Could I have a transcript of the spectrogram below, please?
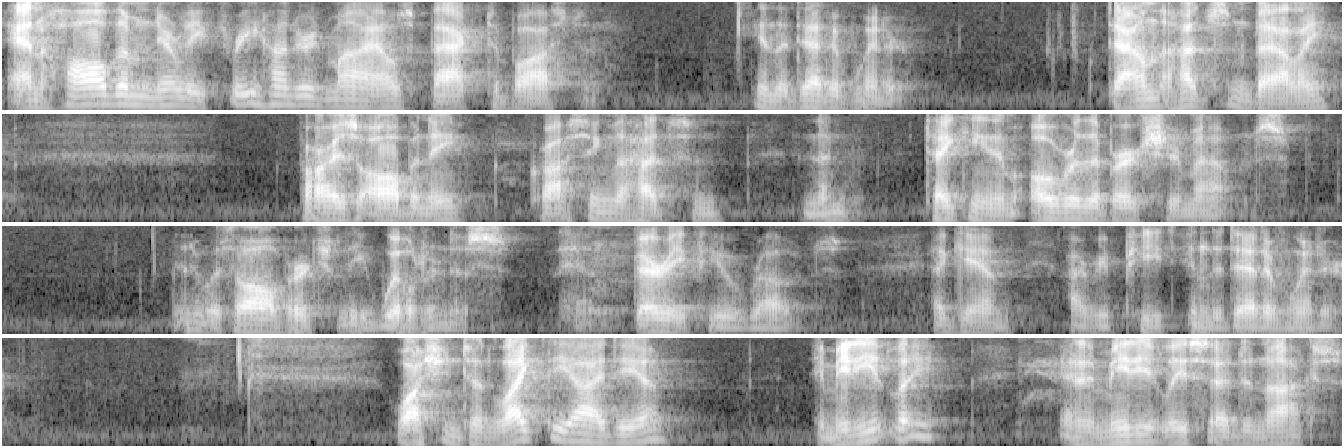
and haul them nearly 300 miles back to Boston in the dead of winter, down the Hudson Valley, far as Albany, crossing the Hudson, and then taking them over the Berkshire Mountains. And it was all virtually wilderness and very few roads. Again, I repeat, in the dead of winter. Washington liked the idea immediately and immediately said to Knox,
